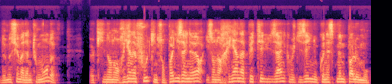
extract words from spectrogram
de Monsieur, Madame, tout le monde qui n'en ont rien à foutre, qui ne sont pas designers, ils en ont rien à péter du design, comme je disais, ils ne connaissent même pas le mot.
